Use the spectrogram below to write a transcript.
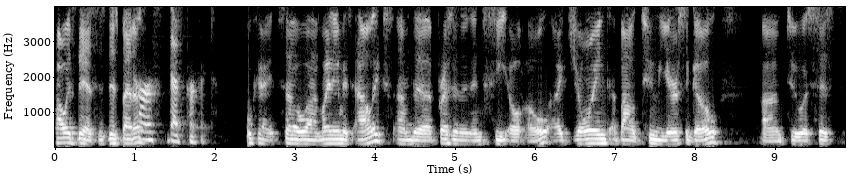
How is this? Is this better? Perf- that's perfect. Okay, so uh, my name is Alex. I'm the president and COO. I joined about two years ago um, to assist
